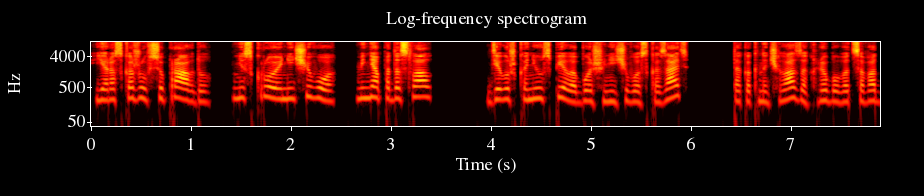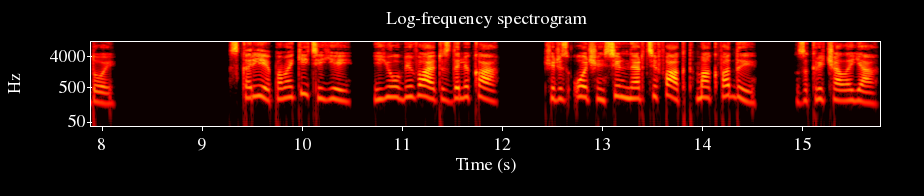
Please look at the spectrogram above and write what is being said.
Я расскажу всю правду, не скрою ничего. Меня подослал Девушка не успела больше ничего сказать, так как начала захлебываться водой. «Скорее, помогите ей! Ее убивают издалека! Через очень сильный артефакт, маг воды!» — закричала я.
